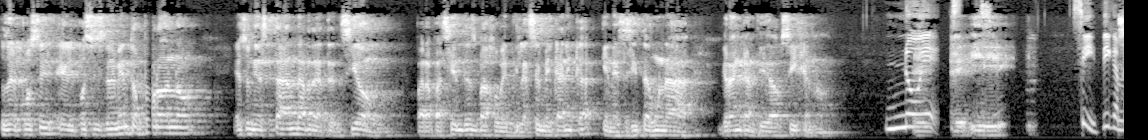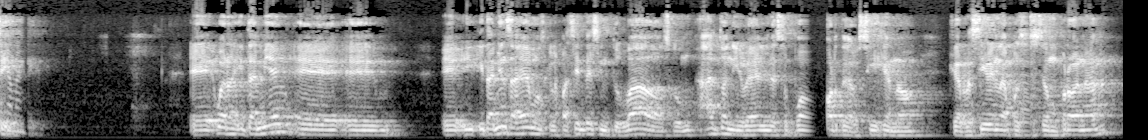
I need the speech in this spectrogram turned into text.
Entonces, el, posicionamiento prono es un estándar de atención para pacientes bajo ventilación mecánica que necesitan una gran cantidad de oxígeno. No eh, es... Eh, sí, dígame. Eh, bueno, y también, y, también sabemos que los pacientes intubados con alto nivel de soporte de oxígeno que reciben la posición prona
